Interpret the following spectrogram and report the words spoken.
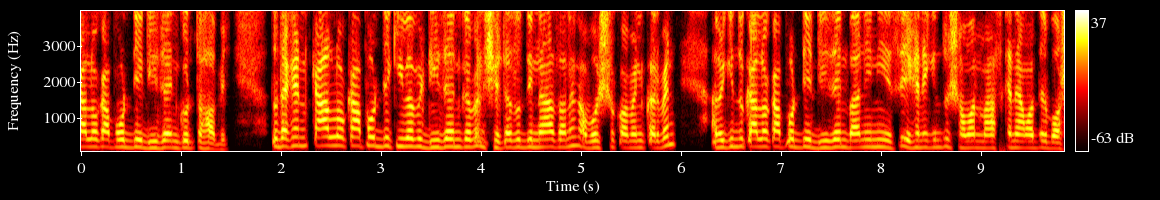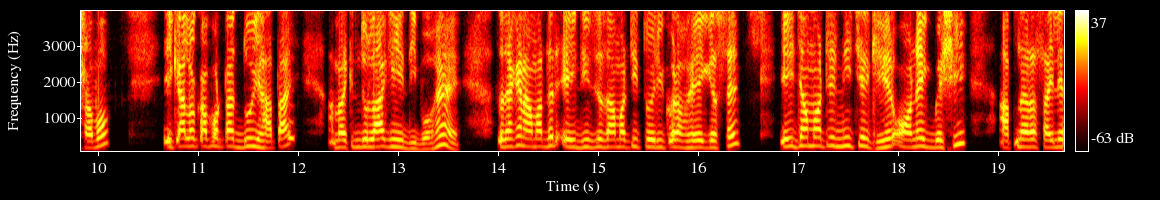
কালো কাপড় দিয়ে ডিজাইন করতে হবে। তো দেখেন কালো কাপড় দিয়ে কীভাবে ডিজাইন করবেন সেটা যদি না জানেন অবশ্যই কমেন্ট করবেন। আমি কিন্তু কালো কাপড় দিয়ে ডিজাইন বানিয়ে নিয়েছি, এখানে কিন্তু সমান মাঝখানে আমাদের বসাবো। এই কালো কাপড়টা দুই হাতায় আমরা কিন্তু লাগিয়ে দিব হ্যাঁ? তো দেখেন আমাদের এই ডিজে জামাটি তৈরি করা হয়ে গেছে। এই জামাটির নিচের ঘের অনেক বেশি আপনারা চাইলে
